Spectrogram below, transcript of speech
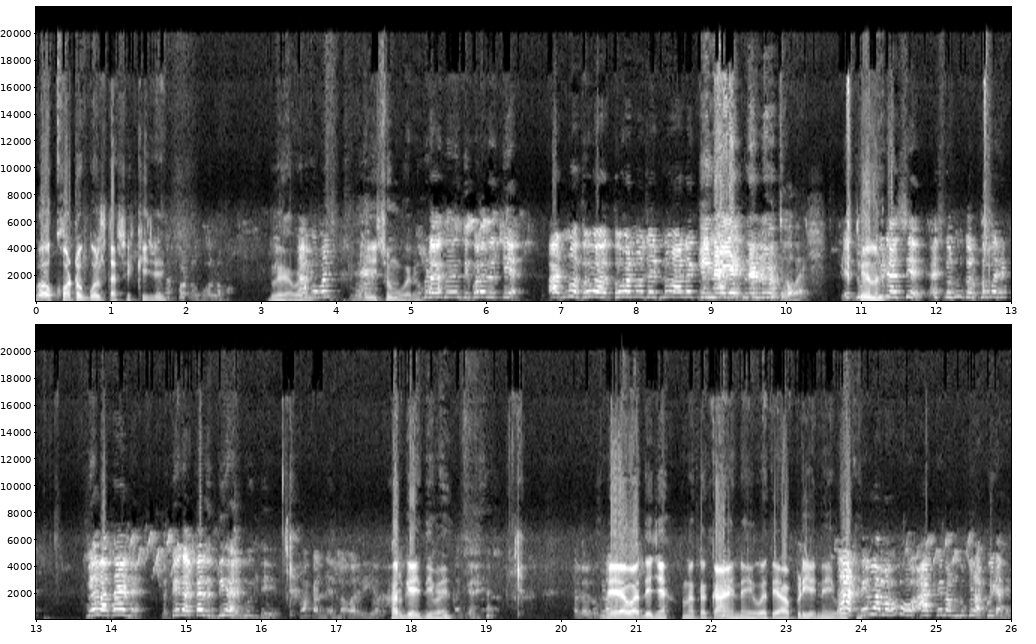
બહુ ખોટું બોલતા શીખી જાય. ખોટું બોલો. લે હવે. આમ હોય એ શું વરે લુગડા એકથી ભરે દે કે આજ નો ધોવા ધોવા નો જાય નો હાલે કે એના એકના નો ધોવાય. એ દૂધ કેના? પીડા છે. આજકાલ શું કરું ખબર હે મેલા થાય ને એટલે ભેગા કરીને દિહારી મૂકી દઈએ. મકાન જાય નવા લઈ આવે. હરગાઈ દેવાય એટલે લુગડા લે આવવા દેજે. નકર કાંઈ નહીં વધે આપડી નહીં આ વધે થેલામાં હું આ થેલામાં લુગડા પીડા હે.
